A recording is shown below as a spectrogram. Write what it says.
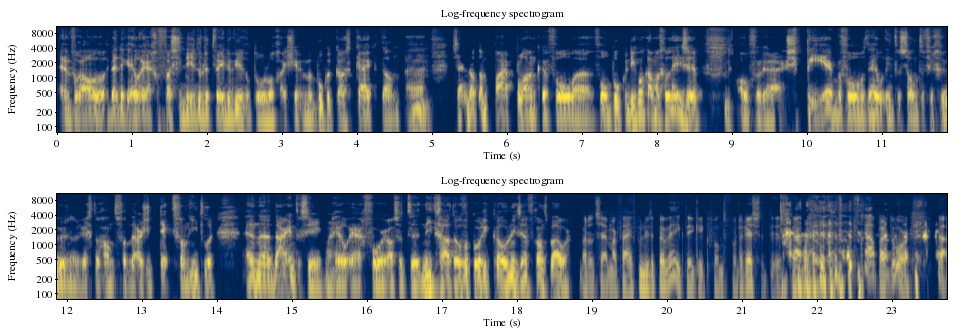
En vooral ben ik heel erg gefascineerd door de Tweede Wereldoorlog. Als je in mijn boekenkast kijkt, dan uh, hmm. zijn dat een paar planken vol, uh, vol boeken die ik ook allemaal gelezen heb. Over uh, Speer bijvoorbeeld, een heel interessante figuur. De rechterhand van de architect van Hitler. En daar interesseer ik me heel erg voor als het niet gaat over Corrie Konings en Frans Bauer. Maar dat zijn maar vijf minuten per week, denk ik. Want voor de rest, het, het, gaat, het gaat, maar door. Nou,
